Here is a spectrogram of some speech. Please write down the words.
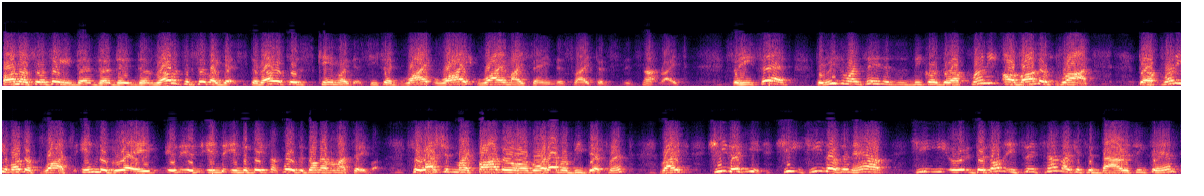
Oh no, so I'm saying the, the, the, the relative said like this. The relatives came like this. He said, why, why, why am I saying this, right? It's, it's not right. So he said, the reason why I'm saying this is because there are plenty of other plots there are plenty of other plots in the grave, in, in, in, in the base of that don't have a matzeva. So why should my father or whatever be different, right? He, he, he doesn't have, he, uh, there's other, it's, it's not like it's embarrassing to him,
